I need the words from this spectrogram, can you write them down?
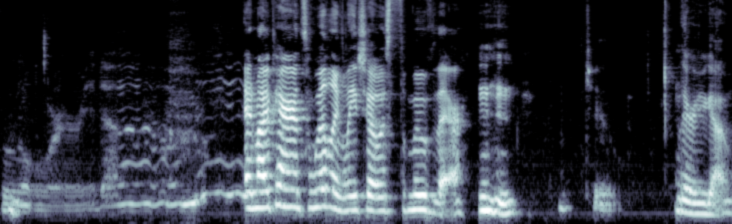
Florida. and my parents willingly chose to move there. hmm Two. there you go.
